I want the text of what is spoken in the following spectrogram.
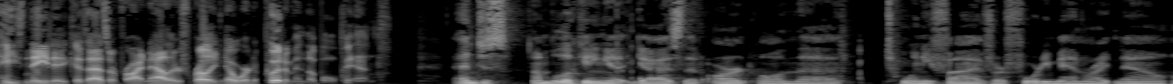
he's needed because as of right now, there's really nowhere to put him in the bullpen. And just I'm looking at guys that aren't on the 25 or 40 man right now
